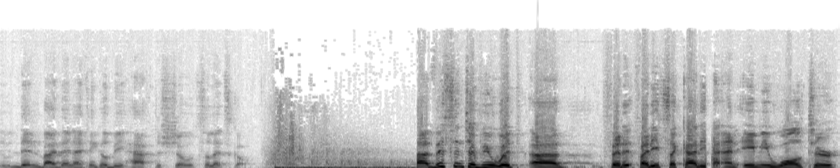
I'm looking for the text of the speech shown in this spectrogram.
then by then, I think it'll be half the show. So let's go. Uh, this interview with uh, Fareed Zakaria and Amy Walter,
